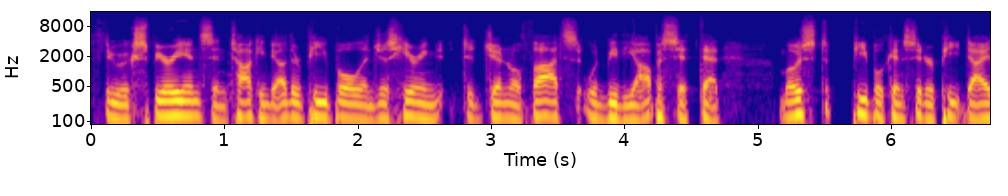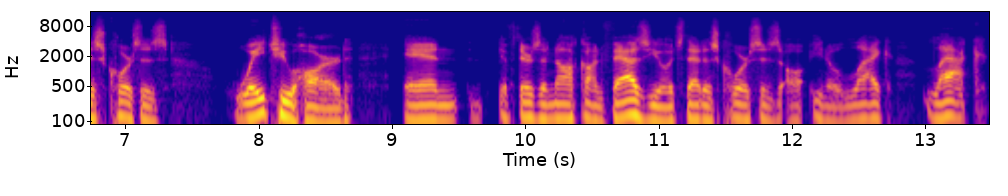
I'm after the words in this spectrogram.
through experience and talking to other people and just hearing to general thoughts would be the opposite. That most people consider Pete Dye's courses way too hard, and if there's a knock on Fazio, it's that his courses uh, you know lack lack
